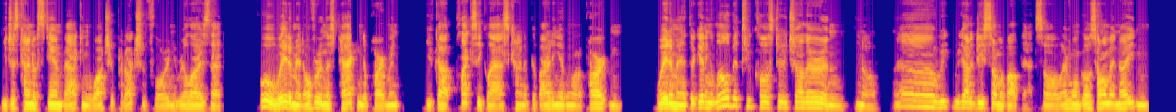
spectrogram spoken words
you just kind of stand back and you watch your production floor and you realize that, oh, wait a minute, over in this packing department, you've got plexiglass kind of dividing everyone apart. And wait a minute, they're getting a little bit too close to each other, and you know, uh, we we got to do something about that. So everyone goes home at night, and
